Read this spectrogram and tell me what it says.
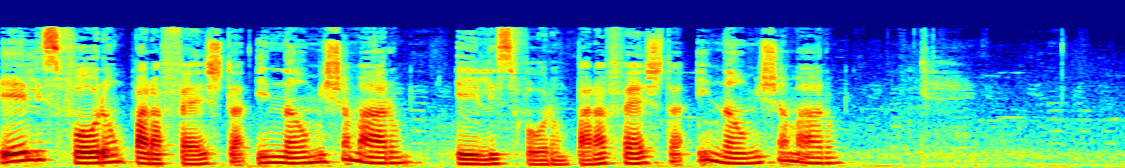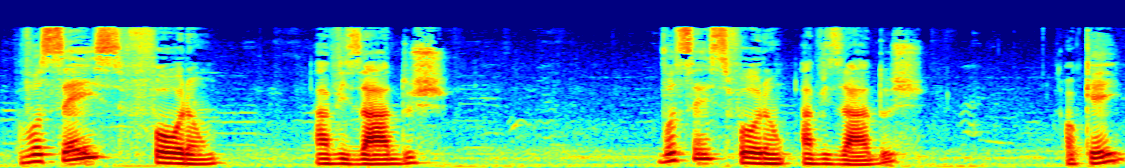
Eles foram para a festa e não me chamaram. Eles foram para a festa e não me chamaram. Vocês foram avisados. Vocês foram avisados. Ok?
